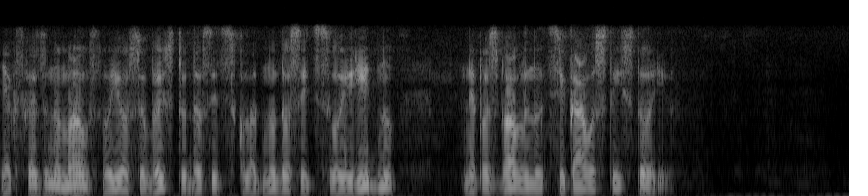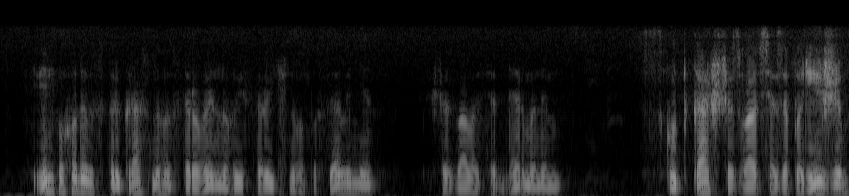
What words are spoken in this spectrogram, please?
як сказано, мав свою особисту, досить складну, досить своєрідну непозбавлену цікавості історію. Він походив з прекрасного старовинного історичного поселення, що звалося Дерманем, з кутка, що звався Запоріжжям,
